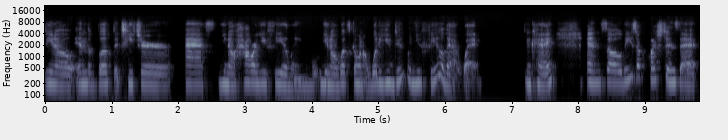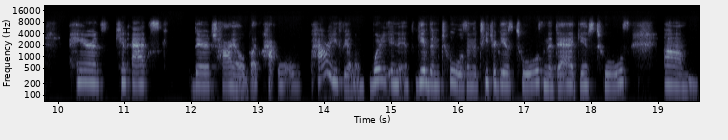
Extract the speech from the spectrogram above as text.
you know, in the book, the teacher asks, you know, how are you feeling? You know, what's going on? What do you do when you feel that way? Okay, and so these are questions that parents can ask their child like how, how are you feeling what you, and give them tools and the teacher gives tools and the dad gives tools um,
